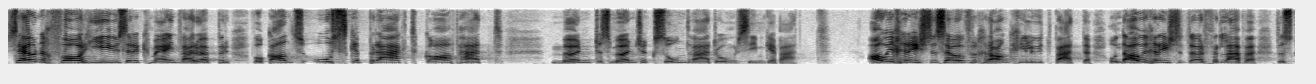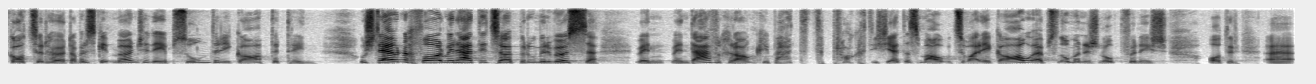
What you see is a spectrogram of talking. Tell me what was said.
Stellt euch vor, hier in unserer Gemeinde wäre jemand, der ganz ausgeprägt Gabe hat, dass Menschen gesund werden unter seinem Gebet. Alle Christen sollen für kranke Leute beten. Und alle Christen dürfen erleben, dass Gott sie erhört. Aber es gibt Menschen, die haben besondere Gabe da drin. Und stellt euch vor, wir hätten jetzt jemanden, und wir wissen, wenn, wenn der für Kranke betet, praktisch jedes Mal, und zwar egal, ob es nur ein Schnupfen ist oder äh,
